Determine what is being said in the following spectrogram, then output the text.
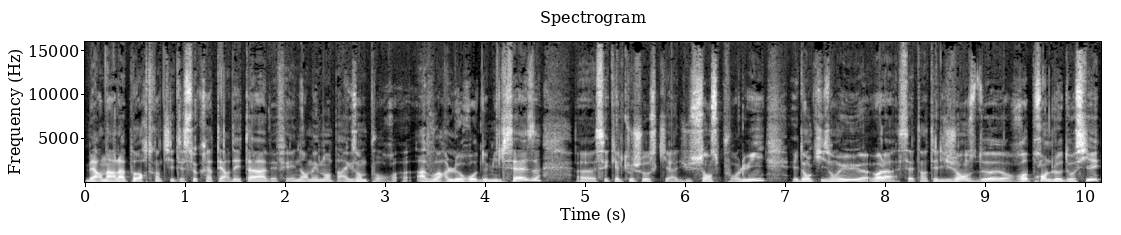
Bernard Laporte, quand il était secrétaire d'État, avait fait énormément, par exemple, pour euh, avoir l'euro 2016. Euh, c'est quelque chose qui a du sens pour lui. Et donc, ils ont eu voilà, cette intelligence de reprendre le dossier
